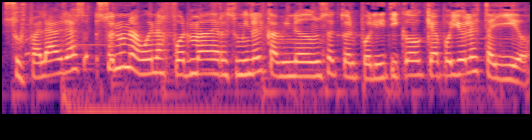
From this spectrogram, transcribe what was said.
Sus palabras son una buena forma de resumir el camino de un sector político que apoyó el estallido,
